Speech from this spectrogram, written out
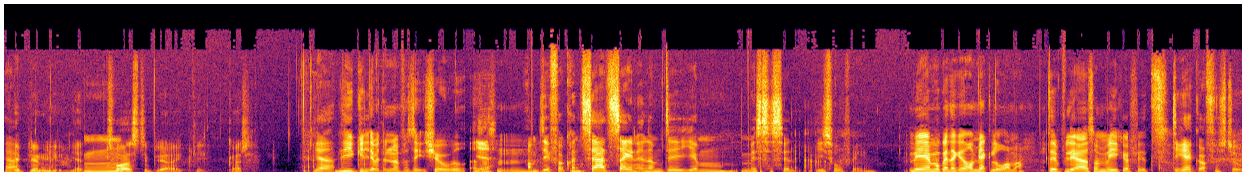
Ja. Det bliver mig. Jeg Mm. tror også, det bliver rigtig godt. Ja. Ligegyldigt, hvordan man får set showet. Altså Ja. sådan, Om det er for koncertsalen, eller om det er hjemme med sig selv i sofaen. Men jeg må godt om jeg glæder mig. Det bliver altså mega fedt. Det kan jeg godt forstå.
